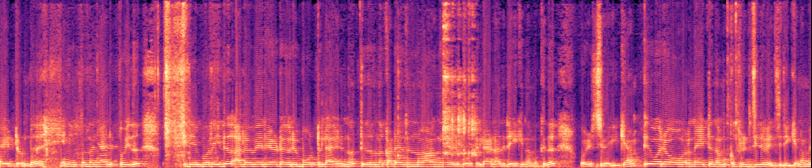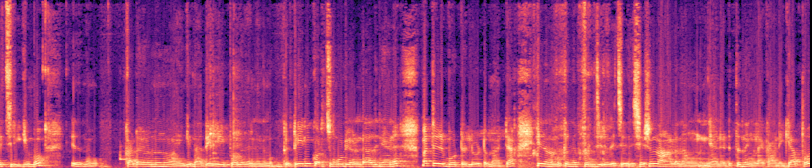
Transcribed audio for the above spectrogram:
ആയിട്ടുണ്ട്. ഇനിയിപ്പം ഞാനിപ്പോൾ ഇത് ഇതേപോലെ ഇത് അലോവേരയുടെ ഒരു ബോട്ടിലായിരുന്നു. തീർന്ന് കടയിൽ നിന്ന് വാങ്ങിയ ഒരു ബോട്ടിലാണ് അതിലേക്ക് നമുക്കിത് ഒഴിച്ചു വയ്ക്കാം ഇത് ഒരു ഓവർനൈറ്റ് നമുക്ക് ഫ്രിഡ്ജിൽ വെച്ചിരിക്കണം. വെച്ചിരിക്കുമ്പോൾ ഇത് നമുക്ക് കടകളിൽ നിന്ന് വാങ്ങിക്കുന്ന അതേപോലെ തന്നെ നമുക്ക് കിട്ടി. ഇനി കുറച്ചും കൂടി ഉണ്ട്. അത് ഞാൻ മറ്റൊരു ബോട്ടിലോട്ട് മാറ്റാം. ഇത് നമുക്കിന്ന് ഫ്രിഡ്ജിൽ വെച്ചതിന് ശേഷം നാളെ ഞാൻ എടുത്ത് നിങ്ങളെ കാണിക്കാം. അപ്പോൾ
